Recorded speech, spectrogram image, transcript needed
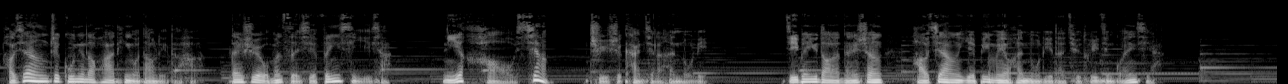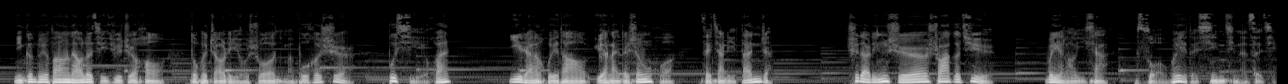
好像这姑娘的话挺有道理的哈，但是我们仔细分析一下，你好像只是看起来很努力，即便遇到了男生，好像也并没有很努力的去推进关系啊。你跟对方聊了几句之后，都会找理由说你们不合适、不喜欢，依然回到原来的生活，在家里待着，吃点零食，刷个剧。慰劳一下所谓的心情的自己，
